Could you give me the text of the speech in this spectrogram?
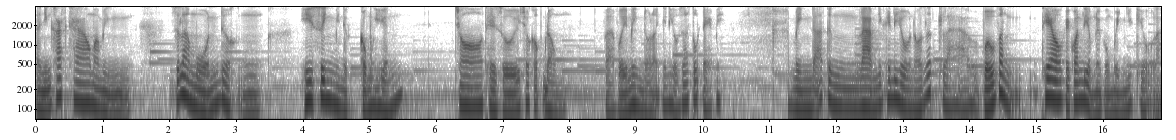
Là những khát khao mà mình rất là muốn được ừ, hy sinh, mình được cống hiến cho thế giới, cho cộng đồng. Và với mình đó là cái điều rất tốt đẹp ấy. Mình đã từng làm những cái điều nó rất là vớ vẩn theo cái quan điểm này của mình, như kiểu là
